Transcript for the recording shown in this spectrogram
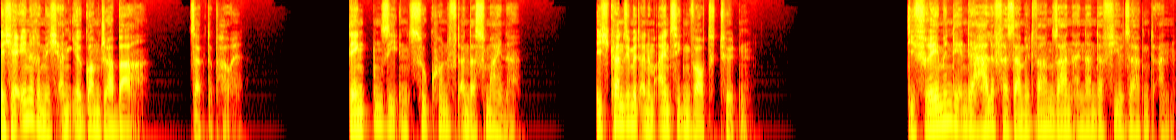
Ich erinnere mich an Ihr Gomjabar, sagte Paul. Denken Sie in Zukunft an das meine. Ich kann Sie mit einem einzigen Wort töten. Die Fremen, die in der Halle versammelt waren, sahen einander vielsagend an.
